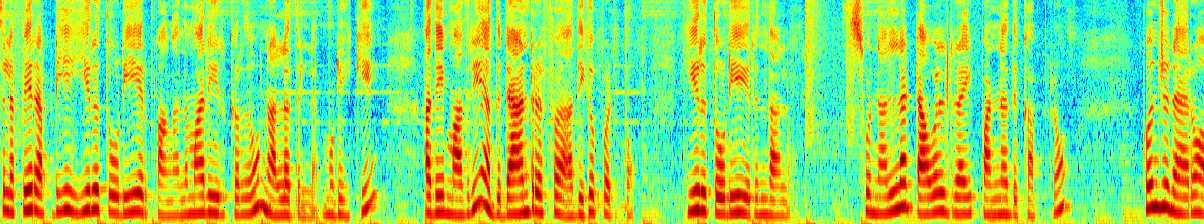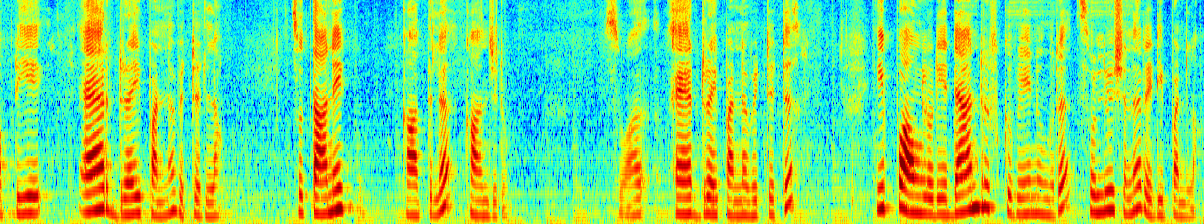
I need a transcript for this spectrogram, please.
சில பேர் அப்படியே ஈரத்தோடையே இருப்பாங்க. அந்த மாதிரி இருக்கிறதும் நல்லதில்லை. முடிக்கு அதே மாதிரி அது டேண்ட்ரஃபை அதிகப்படுத்தும். ஈரத்தோடையே இருந்தாலும். ஸோ நல்லா டவல் ட்ரை பண்ணதுக்கப்புறம் கொஞ்ச நேரம் அப்படியே ஏர் ட்ரை பண்ண விட்டுடலாம். ஸோ தானே காற்றுல காஞ்சிடும். ஸோ ஏர் ட்ரை பண்ண விட்டுட்டு இப்போ அவங்களுடைய டேண்ட்ரஃப்க்கு வேணுங்கிற சொல்யூஷனை ரெடி பண்ணலாம்.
